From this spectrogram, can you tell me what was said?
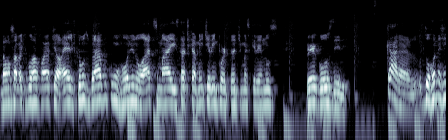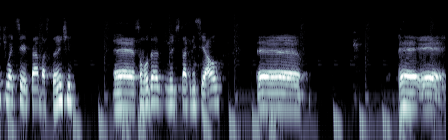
dá um salve aqui pro Rafael aqui, ó. É, ficamos bravos com o Rony no Whats, mas taticamente ele é importante, mas queremos ver gols dele. Cara, o do Rony a gente vai dissertar bastante. É, só vou dar meu destaque inicial. É, é, é,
